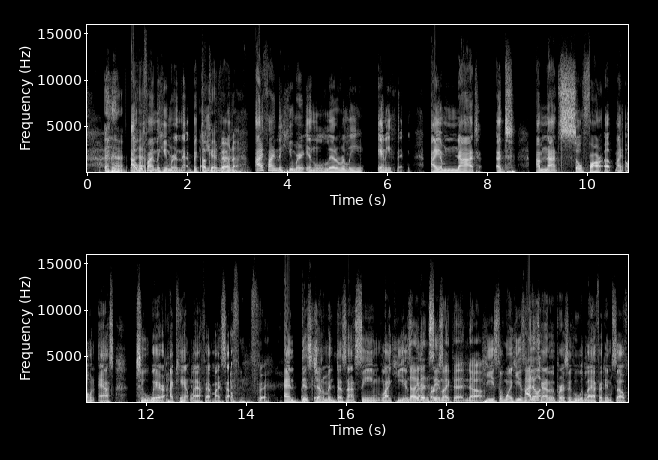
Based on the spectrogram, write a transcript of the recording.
I would happened. find the humor in that. But keep Okay, fair mind, enough. I find the humor in literally anything. I am not I'm not so far up my own ass to where I can't laugh at myself. Right. And this Okay. gentleman does not seem like he is. No, he doesn't seem like that. No, He's the one. He's, I he's kind of the person who would laugh at himself.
